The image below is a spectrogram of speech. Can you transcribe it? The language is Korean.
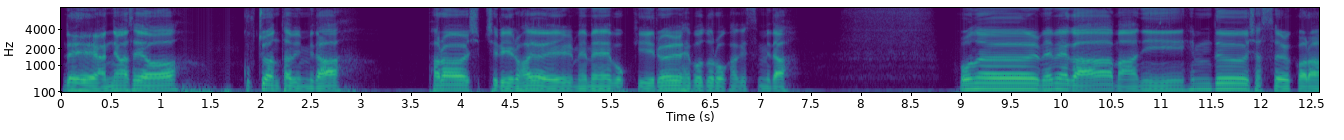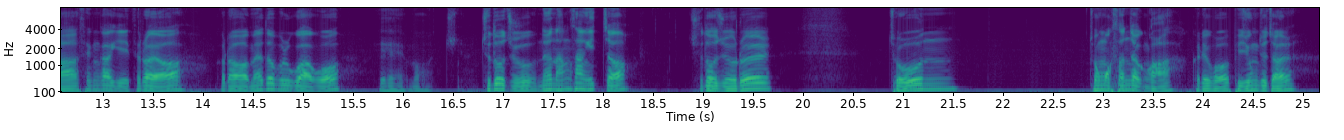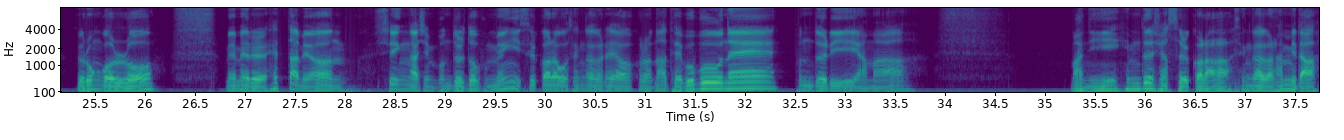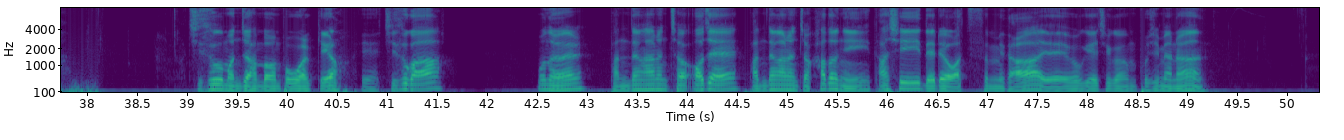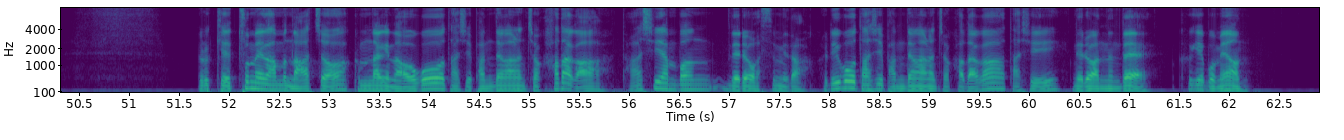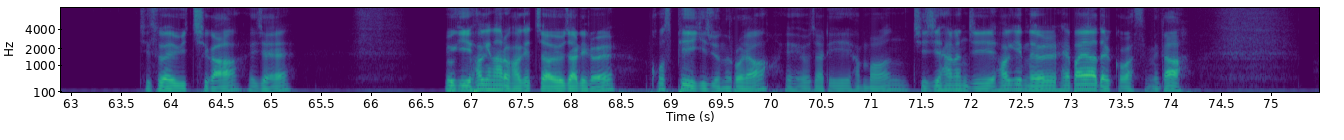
네, 안녕하세요. 국주원탑입니다. 8월 17일 화요일 매매 복귀를 해보도록 하겠습니다. 오늘 매매가 많이 힘드셨을 거라 생각이 들어요. 그럼에도 불구하고, 예, 뭐, 주- 주도주는 항상 있죠. 주도주를 좋은 종목 선정과 그리고 비중 조절, 이런 걸로 매매를 했다면 수익 나신 분들도 분명히 있을 거라고 생각을 해요. 그러나 대부분의 분들이 아마 많이 힘드셨을 거라 생각을 합니다. 지수 먼저 한번 보고 갈게요. 예, 지수가 오늘 반등하는 척, 어제 반등하는 척 하더니 다시 내려왔습니다. 예, 요게 지금 보시면은 이렇게 투매가 한번 나왔죠. 급락이 나오고 다시 반등하는 척 하다가 다시 한번 내려왔습니다. 그리고 다시 반등하는 척 하다가 다시 내려왔는데 크게 보면 지수의 위치가 이제 여기 확인하러 가겠죠. 요 자리를 코스피 기준으로요. 예, 요 자리 한번 지지하는지 확인을 해봐야 될 것 같습니다.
